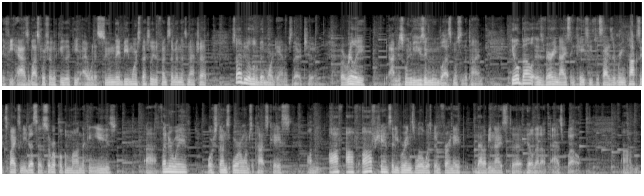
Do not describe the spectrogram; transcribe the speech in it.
if he has Blast Blastoise or Lickilicky, I would assume they'd be more specially defensive in this matchup, so I'll do a little bit more damage there too. But really, I'm just going to be using Moonblast most of the time. Heal Bell is very nice in case he decides to bring Toxic Spikes, and he does have several Pokemon that can use uh, Thunder Wave or Stun Spore in Whimsicott's case. On the off, off, off chance that he brings Will-O-Wisp Infernape, that'll be nice to heal that up as well. Um,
